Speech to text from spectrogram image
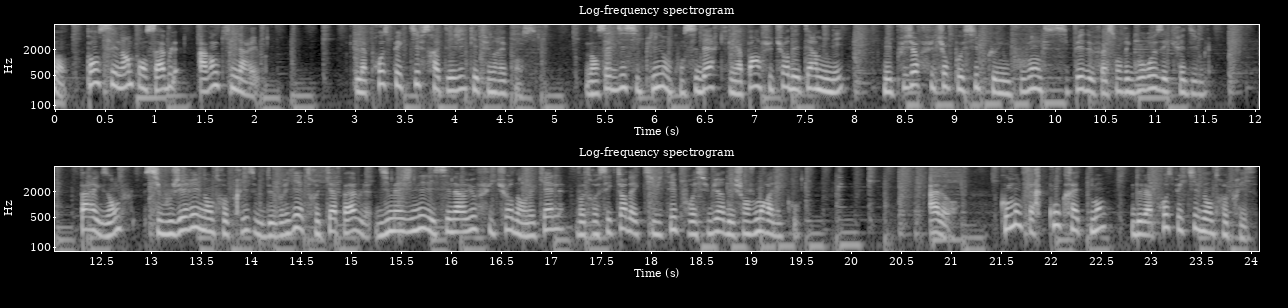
Comment penser l'impensable avant qu'il n'arrive? La prospective stratégique est une réponse. Dans cette discipline, on considère qu'il n'y a pas un futur déterminé, mais plusieurs futurs possibles que nous pouvons anticiper de façon rigoureuse et crédible. Par exemple, si vous gérez une entreprise, vous devriez être capable d'imaginer les scénarios futurs dans lesquels votre secteur d'activité pourrait subir des changements radicaux. Alors, comment faire concrètement de la prospective d'entreprise?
